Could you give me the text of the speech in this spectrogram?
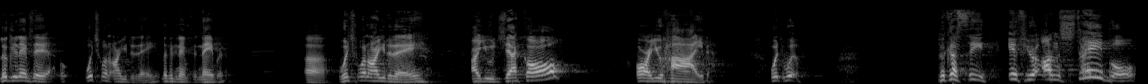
Look at your name say, Which one are you today? Look at your neighbor. Uh, which one are you today? Are you Jekyll or are you Hyde? What, what? Because see, if you're unstable,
